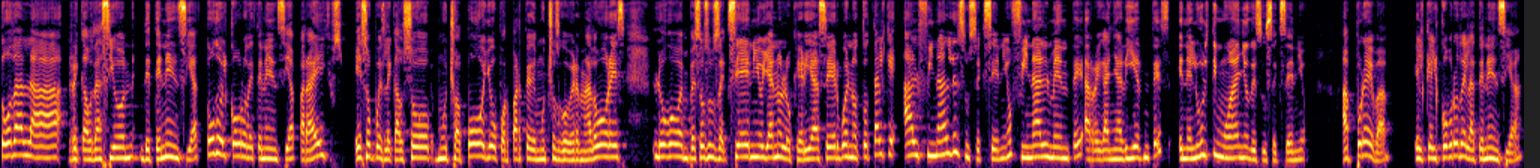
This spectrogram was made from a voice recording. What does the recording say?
toda la recaudación de tenencia, todo el cobro de tenencia para ellos. Eso pues le causó mucho apoyo por parte de muchos gobernadores. Luego empezó su sexenio, ya no lo quería hacer. Bueno, total que al final de su sexenio, finalmente, a regañadientes, en el último año de su sexenio, aprueba el que el cobro de la tenencia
